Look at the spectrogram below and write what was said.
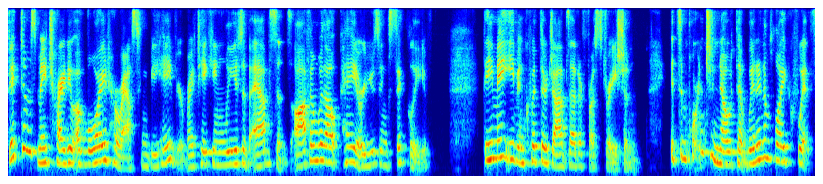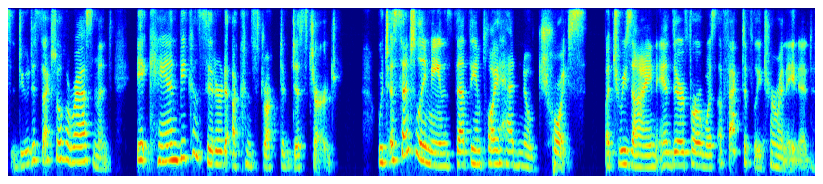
Victims may try to avoid harassing behavior by taking leaves of absence, often without pay or using sick leave. They may even quit their jobs out of frustration. It's important to note that when an employee quits due to sexual harassment, it can be considered a constructive discharge which essentially means that the employee had no choice but to resign and therefore was effectively terminated.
